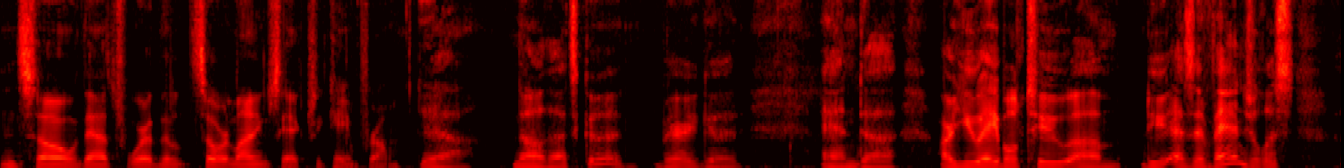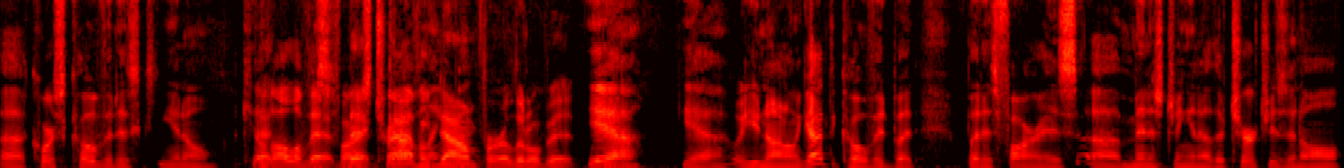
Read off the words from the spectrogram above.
and so that's where the silver linings actually came from. Yeah. No, that's good. Very good. And uh, are you able to um, do you, as evangelist? Uh, of course, COVID has you know killed That- all of us that- as far as got traveling. me down for a little bit. yeah, yeah. Well, you not only got the COVID, but but as far as uh, ministering in other churches and all,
